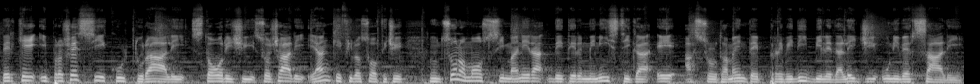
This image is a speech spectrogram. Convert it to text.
perché i processi culturali, storici, sociali e anche filosofici non sono mossi in maniera deterministica e assolutamente prevedibile da leggi universali.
